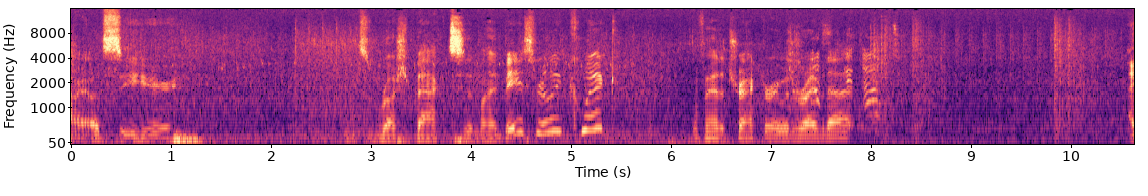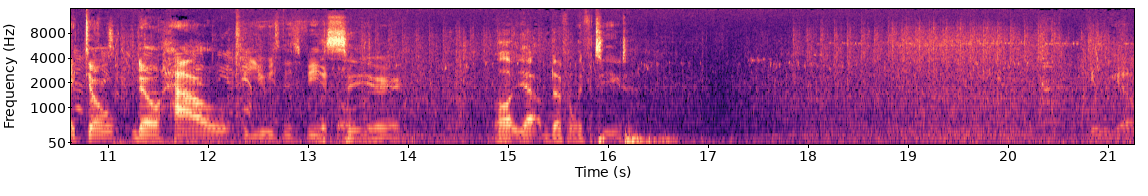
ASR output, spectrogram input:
All right, let's see here. Let's rush back to my base really quick. If I had a tractor, I would drive that. I don't know how to use this vehicle. Let's see here. Oh, yeah, I'm definitely fatigued. Here we go.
